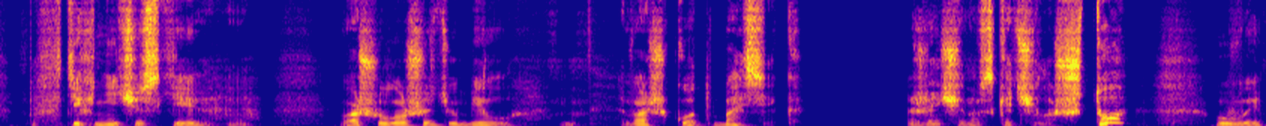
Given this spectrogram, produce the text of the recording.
— технически вашу лошадь убил ваш кот Басик. Женщина вскочила. — Что? — Увы.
